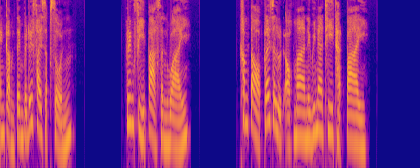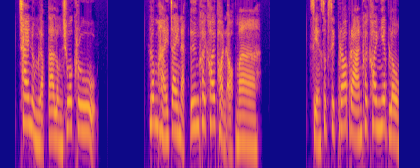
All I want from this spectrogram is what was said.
งก่ำเต็มไปด้วยไฟสับสน ริมฝีปากสั่นไหวคำตอบใกล้จะหลุดออกมาในวินาทีถัดไป ชายหนุ่มหลับตาลงชั่วครู่ ลมหายใจหนักอึ้งค่อยๆ ผ่อนออกมา เสียงซุบซิบรอบร้านค่อยๆ เงียบลง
